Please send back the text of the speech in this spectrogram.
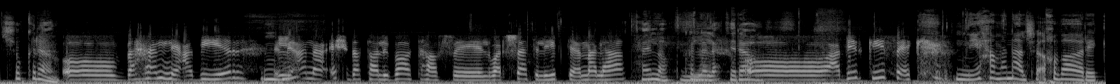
شكرا. وبهني عبير مهم. اللي أنا إحدى طالباتها في الورشات اللي هي بتعملها. حلو كل الاحترام. وعبير كيفك؟ منيحة منال شو أخبارك؟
